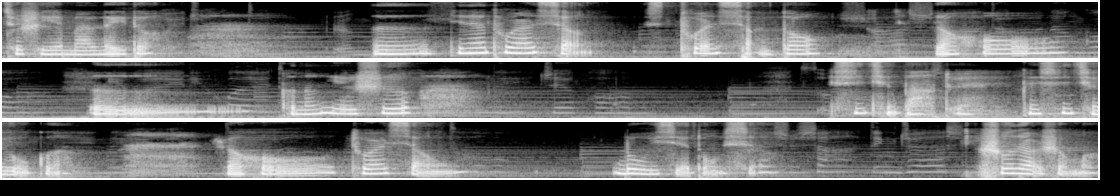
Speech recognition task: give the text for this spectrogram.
确实也蛮累的。嗯，今天突然想，突然想到，然后，呃，可能也是心情吧，对，跟心情有关。然后突然想录一些东西，说点什么。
